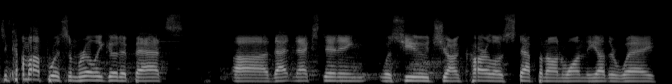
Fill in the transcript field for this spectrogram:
to come up with some really good at bats. Uh, that next inning was huge. Giancarlo stepping on one the other way.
